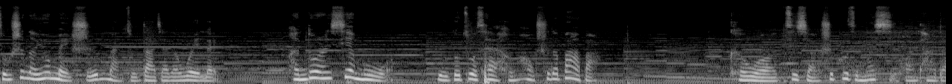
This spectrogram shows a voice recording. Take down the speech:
总是能用美食满足大家的味蕾。很多人羡慕我有个做菜很好吃的爸爸，可我自小是不怎么喜欢他的。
